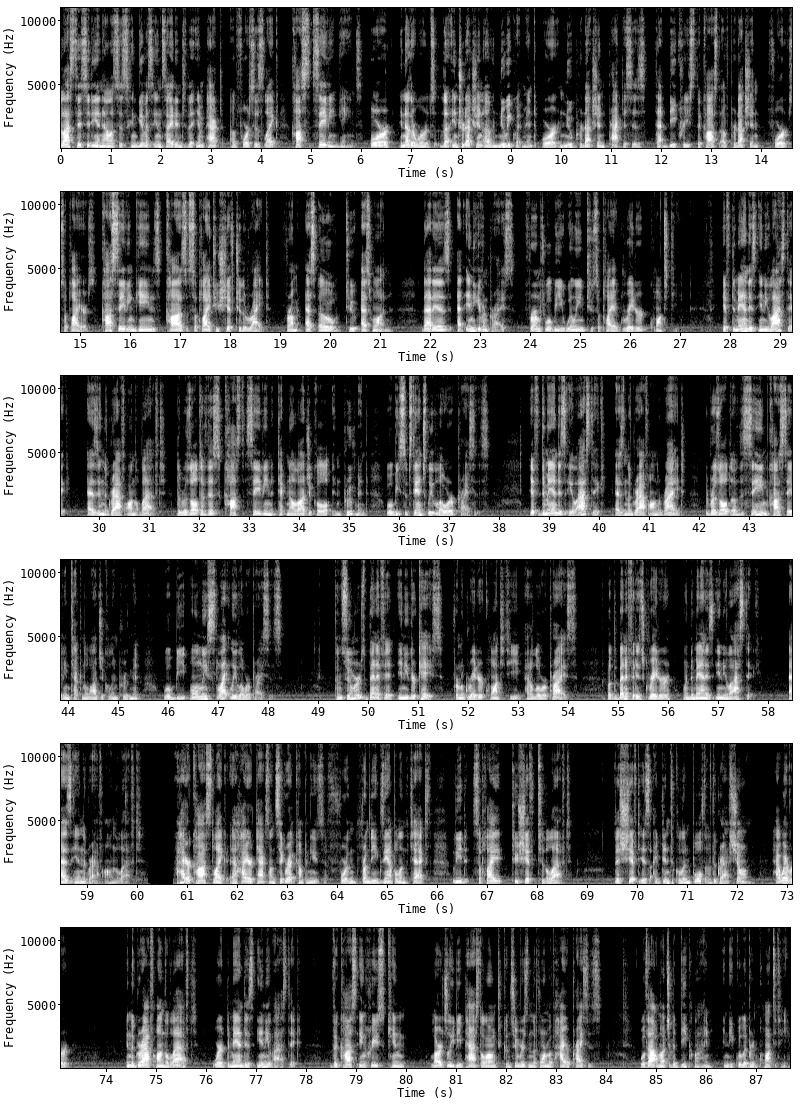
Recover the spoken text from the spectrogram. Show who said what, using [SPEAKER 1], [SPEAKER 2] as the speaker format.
[SPEAKER 1] Elasticity analysis can give us insight into the impact of forces like cost saving gains, or, in other words, the introduction of new equipment or new production practices that decrease the cost of production for suppliers. Cost saving gains cause supply to shift to the right from SO to S1. That is, at any given price, firms will be willing to supply a greater quantity. If demand is inelastic, as in the graph on the left, the result of this cost-saving technological improvement will be substantially lower prices. If demand is elastic, as in the graph on the right, the result of the same cost-saving technological improvement will be only slightly lower prices. Consumers benefit in either case from a greater quantity at a lower price, but the benefit is greater when demand is inelastic, as in the graph on the left. A higher cost, like a higher tax on cigarette companies, for, from the example in the text, lead supply to shift to the left. This shift is identical in both of the graphs shown. However, in the graph on the left, where demand is inelastic, the cost increase can largely be passed along to consumers in the form of higher prices, without much of a decline in equilibrium quantity.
